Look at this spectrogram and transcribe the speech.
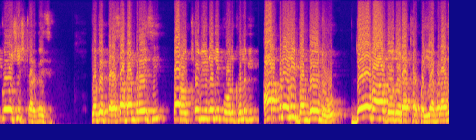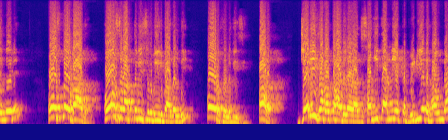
ਕੋਸ਼ਿਸ਼ ਕਰ ਗਏ ਸੀ। ਕਿਉਂਕਿ ਪੈਸਾ ਵੰਡ ਰਹੇ ਸੀ। ਪਰ ਉੱਥੇ ਵੀ ਉਹਨਾਂ ਦੀ ਪੋਲ ਖੁੱਲ ਗਈ। ਆਪਣੇ ਹੀ ਬੰਦੇ ਨੂੰ ਦੋ ਵਾਰ 2-2 ਲੱਖ ਰੁਪਈਆ ਫੜਾ ਦਿੰਦੇ ਨੇ। ਉਸ ਤੋਂ ਬਾਅਦ ਉਸ ਵਕਤ ਵੀ ਸੁਖਬੀਰ ਬਾਦਲ ਦੀ ਪੋਲ ਖੁੱਲ ਗਈ ਸੀ। ਪਰ ਜਿਹੜੀ ਖਬਰ ਤੁਹਾਡੇ ਨਾਲ ਅੱਜ ਸਾਂਝੀ ਕਰਨੀ ਹੈ, ਇੱਕ ਵੀਡੀਓ ਦਿਖਾਉਂਗਾ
